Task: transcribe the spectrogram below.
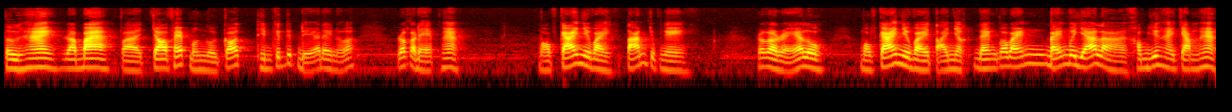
từ 2 ra 3 và cho phép mọi người có thêm cái tiếp địa ở đây nữa. Rất là đẹp ha. Một cái như vậy 80 ngàn. Rất là rẻ luôn. Một cái như vậy tại Nhật đang có bán bán với giá là không dưới 200 ha.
